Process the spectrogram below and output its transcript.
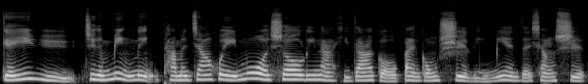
给予这个命令，他们将会没收 Lina Hidalgo 办公室里面的像是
